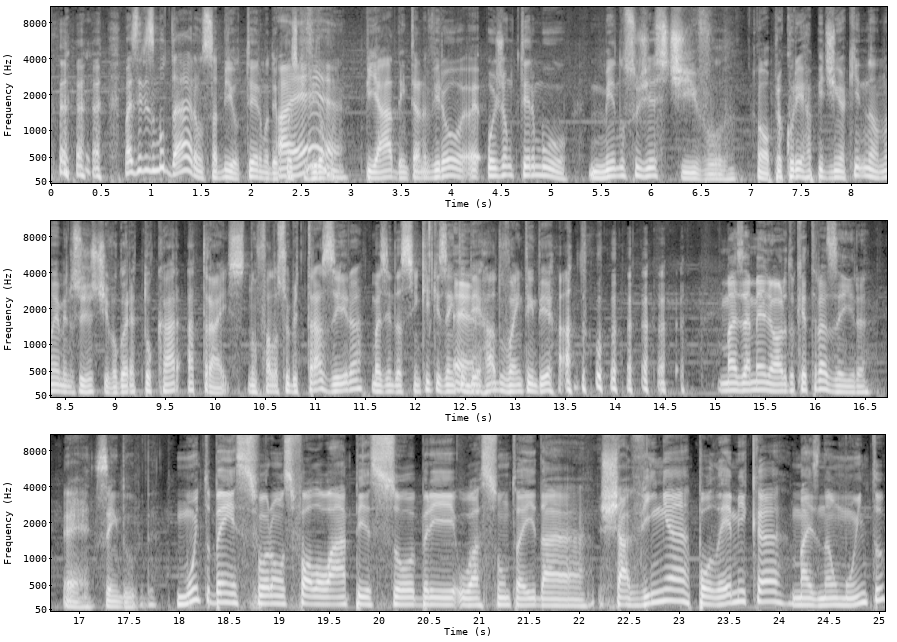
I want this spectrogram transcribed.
Mas eles mudaram, sabia, o termo, depois ah, que é? virou piada interna. Virou, é, hoje é um termo menos sugestivo. Ó, procurei rapidinho aqui. Não, não é menos sugestivo. Agora é tocar atrás. Não fala sobre traseira, mas ainda assim, quem quiser entender é. errado, vai entender errado. mas é melhor do que traseira. É, sem dúvida. Muito bem, esses foram os follow-ups sobre o assunto aí da chavinha polêmica, mas não muito.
